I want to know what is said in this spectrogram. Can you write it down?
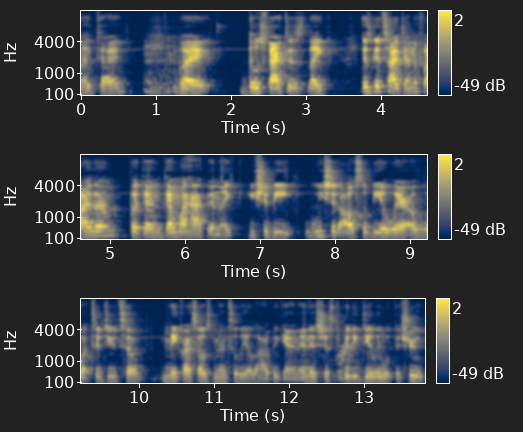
like dead. Mm-hmm. But those factors like it's good to identify them, but then then what happened? Like you should be we should also be aware of what to do to make ourselves mentally alive again and it's just right. really dealing with the truth.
